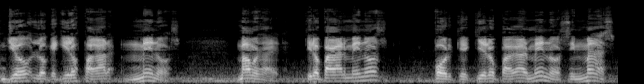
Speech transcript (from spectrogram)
yo lo que quiero es pagar menos. Vamos a ver, quiero pagar menos porque quiero pagar menos, sin más.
